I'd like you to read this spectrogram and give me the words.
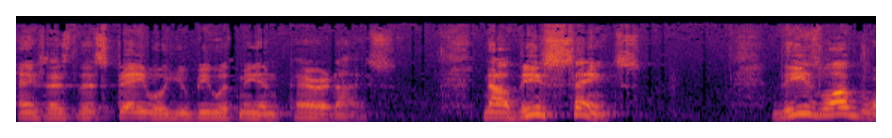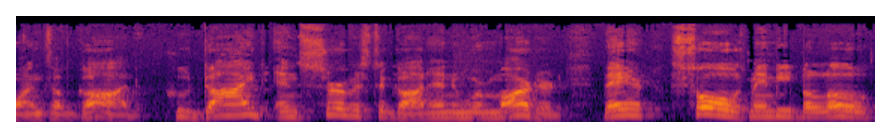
And he says, This day will you be with me in paradise. Now, these saints, these loved ones of God who died in service to God and who were martyred, their souls may be below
